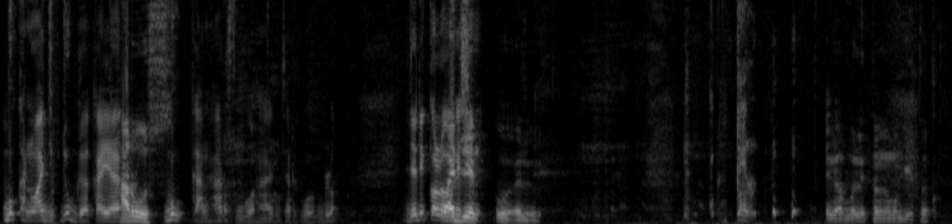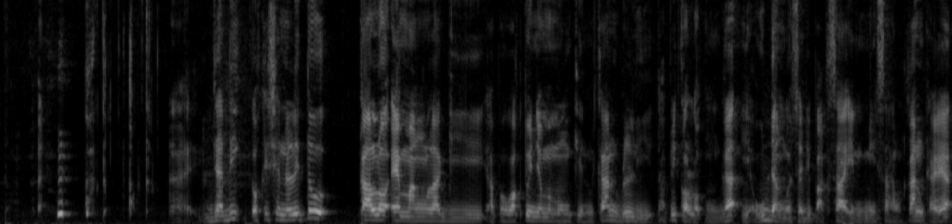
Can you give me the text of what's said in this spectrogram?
bukan wajib juga kayak Harus. Bukan harus gua hajar goblok. Jadi kalau Wajib. occasion- Waduh. Eh, Nggak boleh tuh ngomong gitu. Jadi occasional itu kalau emang lagi apa waktunya memungkinkan beli, tapi kalau enggak ya udah nggak usah dipaksain. Misalkan kayak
